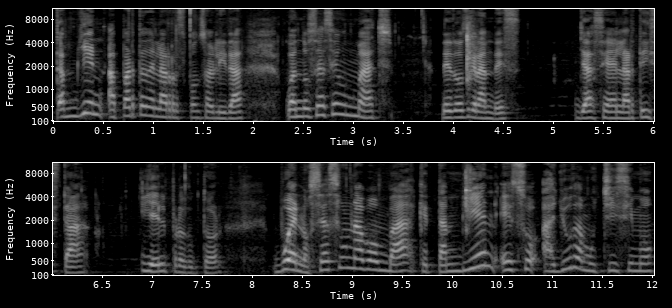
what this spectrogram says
también aparte de la responsabilidad, cuando se hace un match de dos grandes, ya sea el artista y el productor, bueno, se hace una bomba que también eso ayuda muchísimo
